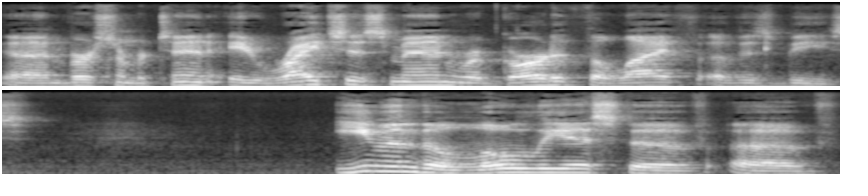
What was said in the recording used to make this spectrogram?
uh, verse number 10 A righteous man regardeth the life of his beast. Even the lowliest of, of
